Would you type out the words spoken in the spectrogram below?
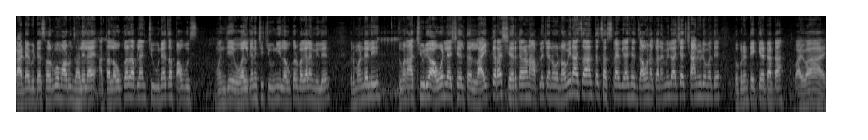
काट्या बिट्या सर्व मारून झालेलं आहे. आता लवकरच आपल्याला चिवण्याचा पाऊस म्हणजे वल्गनीची चिवणी लवकर बघायला मिळेल. तर मंडळी तुम्हाला आजची व्हिडिओ आवडली असेल तर लाईक करा शेअर करा आणि आपल्या चॅनलवर नवीन असाल तर सबस्क्राईब केल्याशिवाय जाऊ नका. ना मिळू अशा छान व्हिडिओमध्ये. तोपर्यंत take care tata. Bye bye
